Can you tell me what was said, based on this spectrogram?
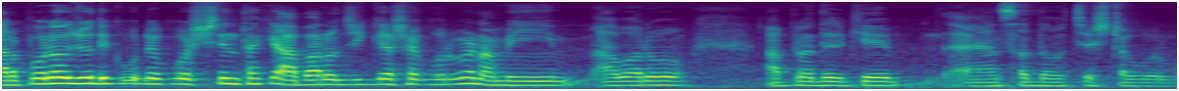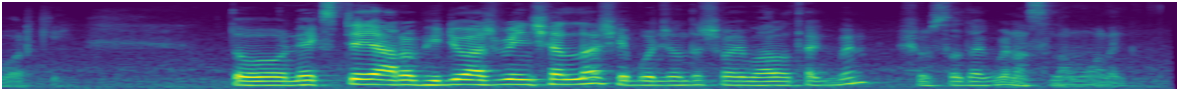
তারপরেও যদি কোনো কোশ্চেন থাকে, আবারও জিজ্ঞাসা করবেন, আমি আবারও আপনাদেরকে অ্যান্সার দেওয়ার চেষ্টা করব আর কি। তো নেক্সট ডে আরও ভিডিও আসবে ইনশাল্লাহ। সে পর্যন্ত সবাই ভালো থাকবেন, সুস্থ থাকবেন। আসসালামু আলাইকুম।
